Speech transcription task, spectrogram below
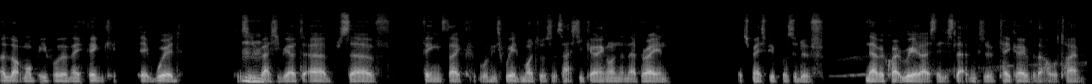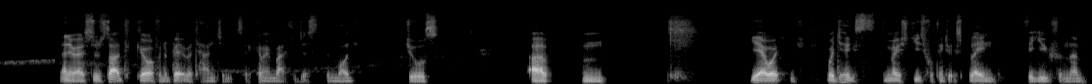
a lot more people than they think it would to sort mm-hmm. of actually be able to observe things like all these weird modules that's actually going on in their brain, which most people sort of never quite realize. They just let them sort of take over the whole time anyway, so we started to go off on a bit of a tangent. So coming back to just the modules. Um, yeah, what what do you think is the most useful thing to explain for you from them?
